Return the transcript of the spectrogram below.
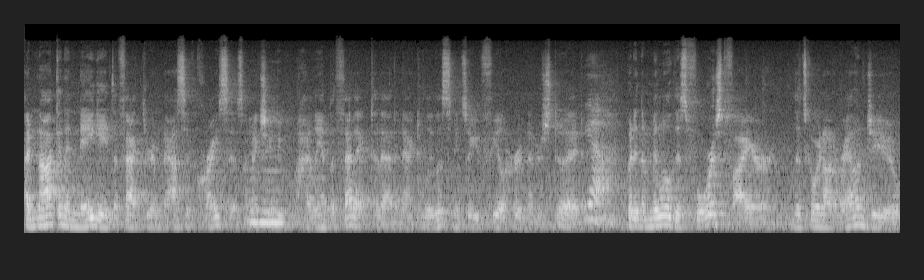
I'm not going to negate the fact you're in massive crisis. I'm actually going to be highly empathetic to that and actively listening so you feel heard and understood. Yeah. But in the middle of this forest fire that's going on around you,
